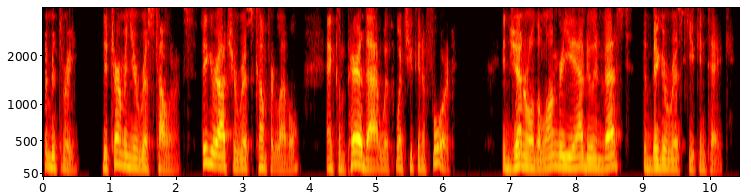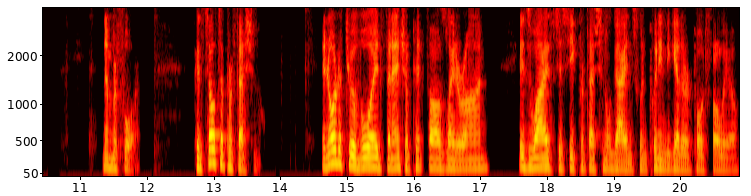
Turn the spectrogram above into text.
Number three, Determine your risk tolerance. Figure out your risk comfort level and compare that with what you can afford. In general, the longer you have to invest, the bigger risk you can take. Number four, consult a professional. In order to avoid financial pitfalls later on, it's wise to seek professional guidance when putting together a portfolio.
